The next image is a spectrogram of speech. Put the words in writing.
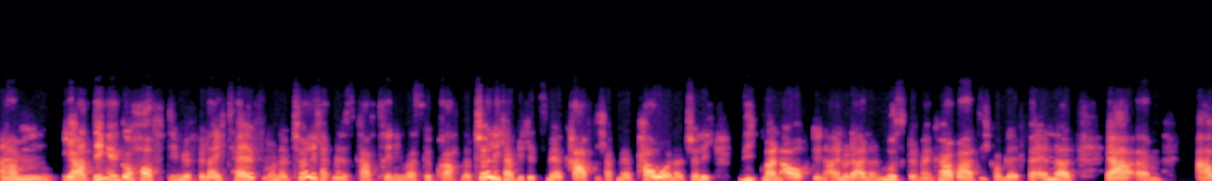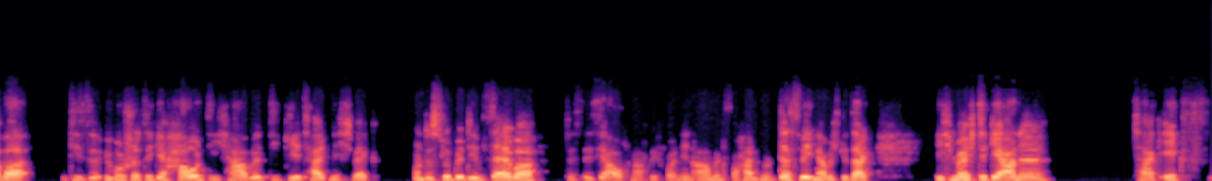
ähm, ja, Dinge gehofft, die mir vielleicht helfen. Und natürlich hat mir das Krafttraining was gebracht. Natürlich habe ich jetzt mehr Kraft, ich habe mehr Power. Natürlich sieht man auch den ein oder anderen Muskel. Mein Körper hat sich komplett verändert. Ja, ähm, aber diese überschüssige Haut, die ich habe, die geht halt nicht weg. Und das Lipidem selber, das ist ja auch nach wie vor in den Armen vorhanden. Und deswegen habe ich gesagt, ich möchte gerne Tag X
